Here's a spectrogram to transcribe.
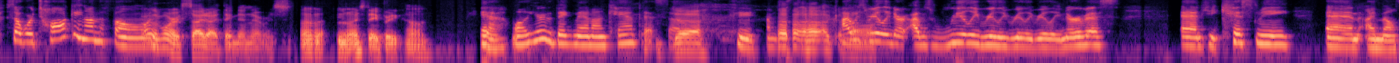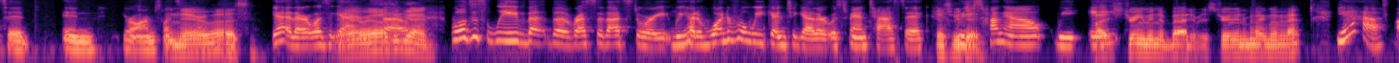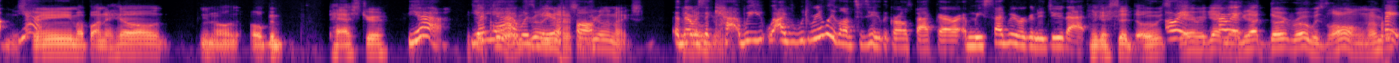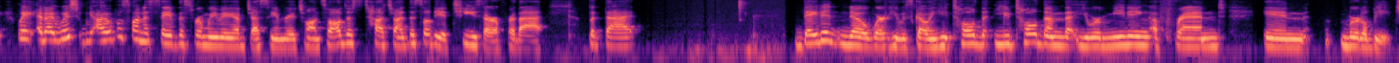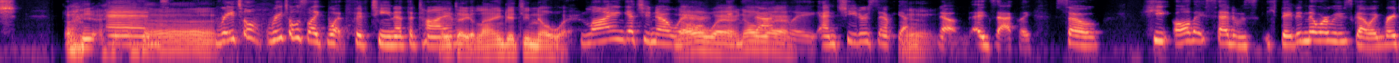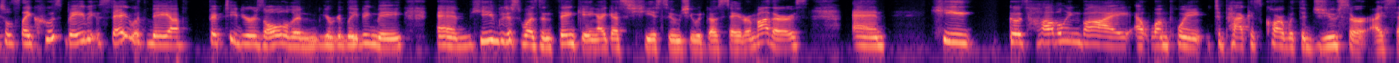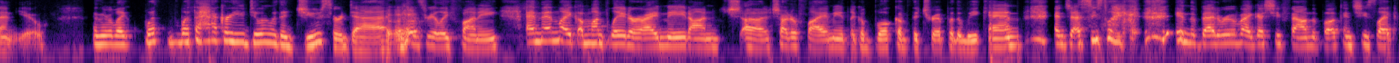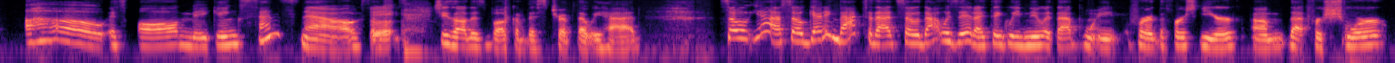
So we're talking on the phone. I was more excited, I think, than nervous. Uh, you know, I stayed pretty calm. Yeah, well, you're the big man on campus. So. Duh. I'm just kidding. Come I was on. really ner- I was really really really really nervous and he kissed me and I melted in your arms once And there again. it was. Yeah, there it was again. There it was So again. We'll just leave the the rest of that story. We had a wonderful weekend together. It was fantastic. Yes, We, we, did. just hung out. We I ate. stream in the bed. It was streaming in the back my bed. Yeah. Yeah. Stream up on a hill, you know, open pasture. Yeah. Yeah, really yeah, it was really Nice. It beautiful. was really nice. And there was a cat. We I would really love to take the girls back there, and we said we were going to do that. Like I said, though, it was Oh, wait, scary again. oh, Like, that dirt road was long. Remember? Wait, wait, and I wish I almost want to save this when we may have Jesse and Rachel on. So I'll just touch on this. Will be a teaser for that, but that they didn't know where he was going. He told that you told them that you were meeting a friend in Myrtle Beach. Yeah. And Rachel, Rachel was like what, fifteen at the time. I tell you, lying gets you nowhere. Lying gets you nowhere. Nowhere, nowhere. exactly. And cheaters never. Yeah, Yeah. no, exactly. So he, all they said was they didn't know where he was going. Rachel's like, "Who's baby staying with me? I'm 15 years old, and you're leaving me." And he just wasn't thinking. I guess she assumed she would go stay at her mother's, and he goes hobbling by at one point to pack his car with the juicer I sent you. And they're like, "What? What the heck are you doing with a juicer, Dad?" Which was really funny. And then, like a month later, I made on uh, Shutterfly. I made like a book of the trip of the weekend. And Jesse's like in the bedroom. I guess she found the book, and she's like, "Oh, it's all making sense now." So Uh. she's, she saw this book of this trip that we had. So yeah, so getting back to that, so that was it. I think we knew at that point for the first year um, that for sure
